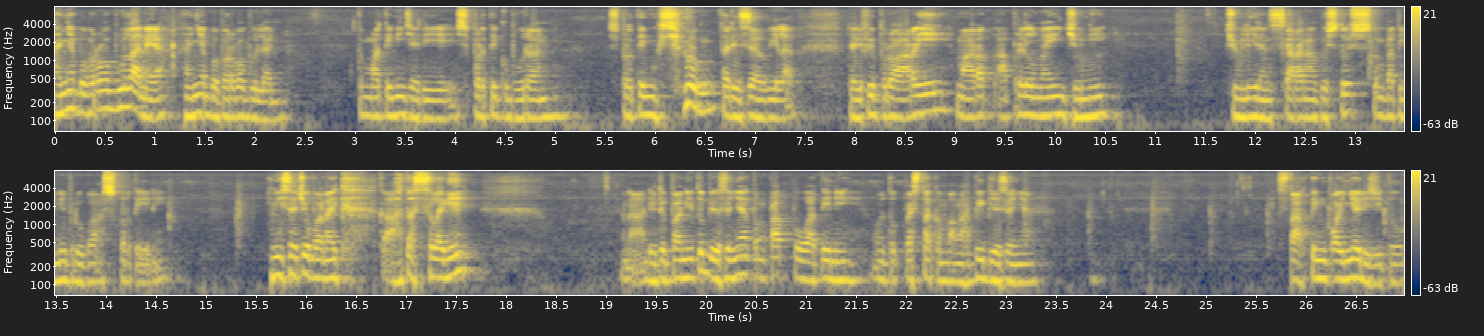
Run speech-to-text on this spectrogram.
hanya beberapa bulan ya, hanya beberapa bulan. Tempat ini jadi seperti kuburan, seperti museum tadi saya bilang. Dari Februari, Maret, April, Mei, Juni, Juli, dan sekarang Agustus, tempat ini berubah seperti ini. Ini saya coba naik ke atas lagi. Nah, di depan itu biasanya tempat buat ini, untuk pesta kembang api biasanya. Starting pointnya di situ.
